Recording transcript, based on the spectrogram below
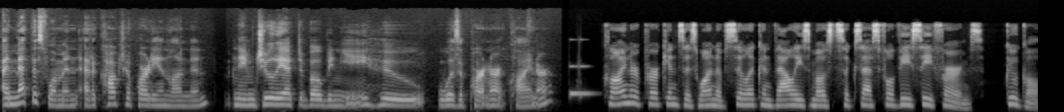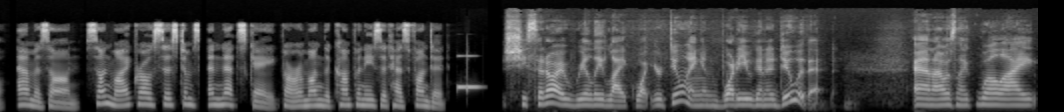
I met this woman at a cocktail party in London named Juliet de Baubigny, who was a partner at Kleiner. Kleiner Perkins is one of Silicon Valley's most successful VC firms. Google, Amazon, Sun Microsystems, and Netscape are among the companies it has funded. She said, Oh, I really like what you're doing, and what are you going to do with it? And I was like, well, I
